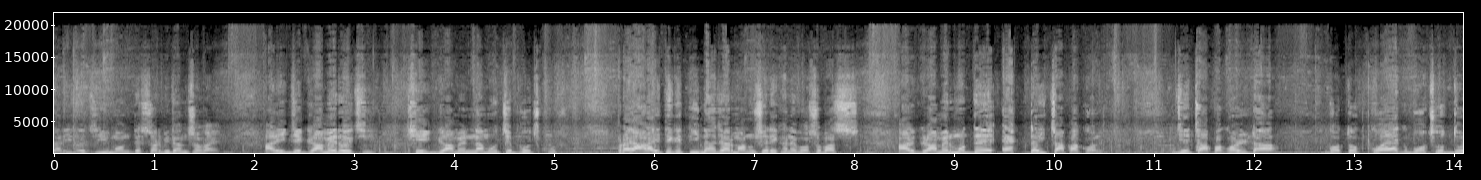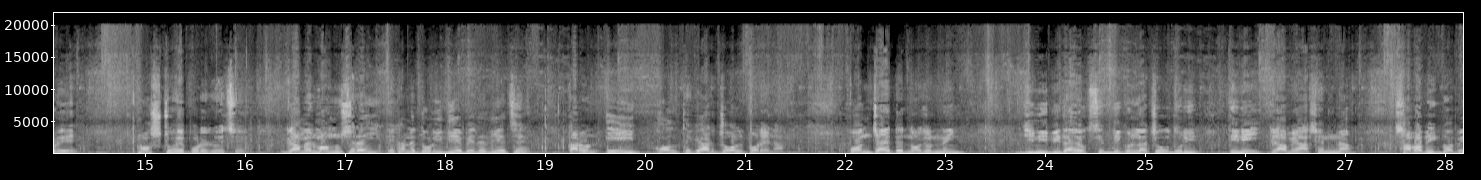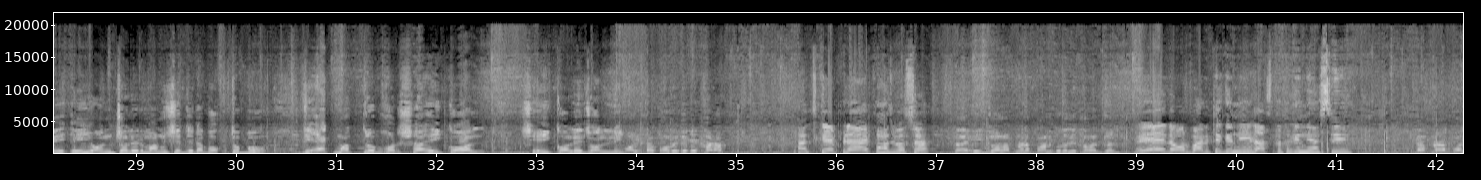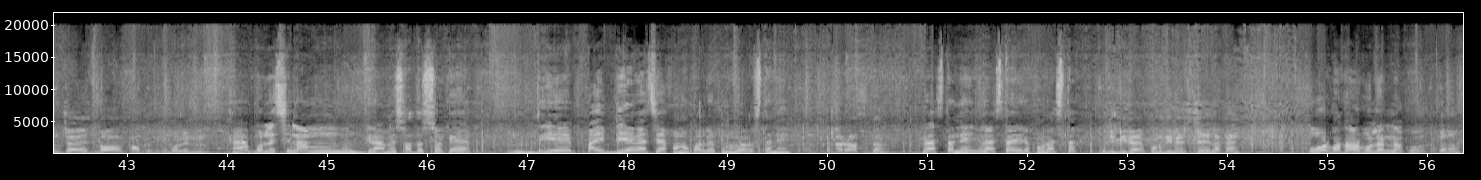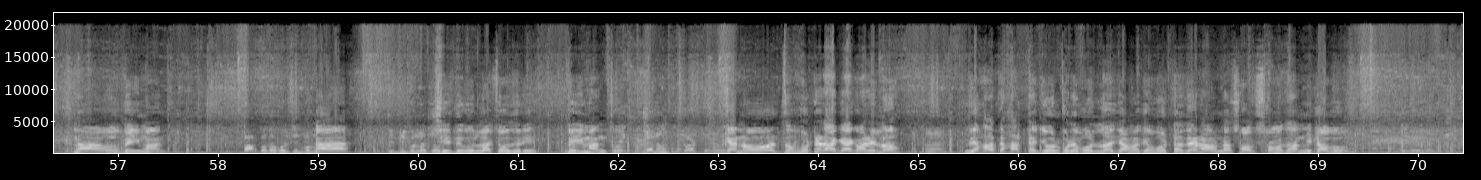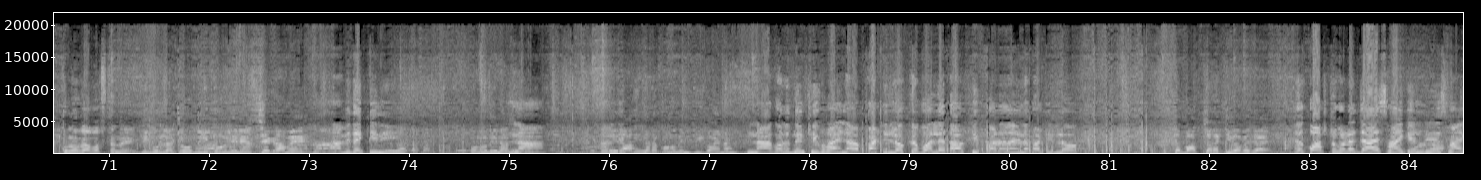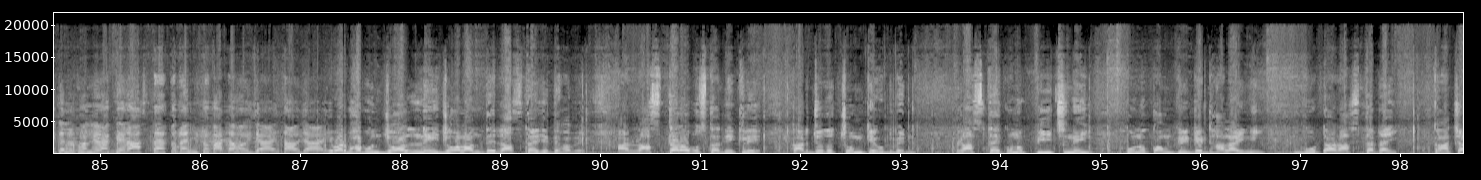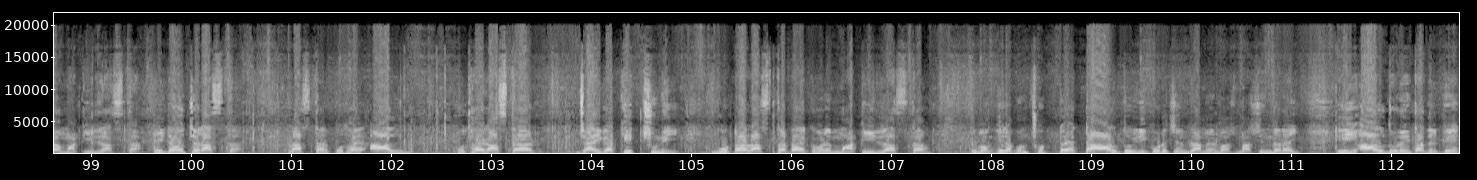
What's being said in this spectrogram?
দাঁড়িয়ে রয়েছি মন্তেশ্বর বিধানসভায়। আর এই যে গ্রামে রয়েছি, সেই গ্রামের নাম হচ্ছে ভোজপুর। প্রায় আড়াই থেকে তিন হাজার মানুষের এখানে বসবাস, আর গ্রামের মধ্যে একটাই চাপাকল। যে চাপাকলটা গত কয়েক বছর ধরে নষ্ট হয়ে পড়ে রয়েছে। গ্রামের মানুষেরাই এখানে দড়ি দিয়ে বেঁধে দিয়েছে কারণ এই কল থেকে আর জল পড়ে না। পঞ্চায়েতের নজর নেই। যিনি বিধায়ক সিদ্দিকুল্লাহ চৌধুরী তিনি গ্রামে আসেন না। স্বাভাবিকভাবে এই অঞ্চলের মানুষের যেটা বক্তব্য যে একমাত্র ভরসা এই কল সেই কলে জল নেই। কলটা কবে থেকে খারাপ? আজকে প্রায় পাঁচ বছর। এই জল আপনারা পান কোথা দিয়ে খাবার জল? এই ওর বাড়ি থেকে নিয়ে রাস্তা থেকে নিয়ে আসি আপনারা পঞ্চায়েত বা কাউকে কিছু বলেননি? হ্যাঁ বলেছিলাম গ্রামের সদস্যকে দিয়ে পাইপ দিয়ে গেছে এখনও কলের কোনো ব্যবস্থা নেই। আর রাস্তা? রাস্তা নেই রাস্তা এরকম রাস্তা। বলছি বিধায়ক কোনোদিন এসছে এলাকায়? ওর কথা আর বললেন না কো। কেন? না ও বেইমান কার কথা বলছেন বলুন হ্যাঁ। সিদ্দিকুল্লাহ চৌধুরী। চৌধুরী বেইমান তো। কেন? কেন? ও তো ভোটের আগে একবার এলো। হ্যাঁ। যে হাত হাতটা জোর করে বলল যে আমাকে ভোটটা দেন আমরা সব সমাধান মিটাবো। কোনো ব্যবস্থা নেই। সিদ্দিকুল্লাহ চৌধুরী কোনোদিন এসছে গ্রামে? আমি দেখিনি। কোনোদিন আসেনি? না, আমি এই দেখিনি। রাস্তাটা কোনোদিন ঠিক হয় না? না কোনোদিন ঠিক হয় না। পার্টির লোককে বললে তাও ঠিক করা যায় না পার্টির লোক। তা বাচ্চারা কীভাবে যায়? এই কষ্ট করে যায় সাইকেল দিয়ে সাইকেল ওখানে রাখে রাস্তা এতটা হিটো কাদা হয়ে যায় তাও যায়। এবার ভাবুন জল নেই জল আনতে রাস্তায় যেতে হবে। আর রাস্তার অবস্থা দেখলে কার্যত চমকে উঠবেন। রাস্তায় কোনো পিচ নেই কোনো কংক্রিটের ঢালাই নেই। গোটা রাস্তাটাই কাঁচা মাটির রাস্তা। এইটা হচ্ছে রাস্তা। রাস্তার কোথায় আল, কোথায় রাস্তার জায়গা কিচ্ছু নেই। গোটা রাস্তাটা একেবারে মাটির রাস্তা এবং এরকম ছোট্ট একটা আল তৈরি করেছেন গ্রামের বাসিন্দারাই এই আল ধরেই তাদেরকে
